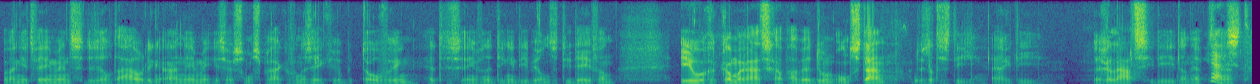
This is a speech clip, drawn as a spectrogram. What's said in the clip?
wanneer twee mensen dezelfde houding aannemen, is er soms sprake van een zekere betovering. Het is een van de dingen die bij ons het idee van eeuwige kameraadschap hebben doen ontstaan. Dus dat is die, eigenlijk die relatie die je dan hebt. Juist. Eh,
